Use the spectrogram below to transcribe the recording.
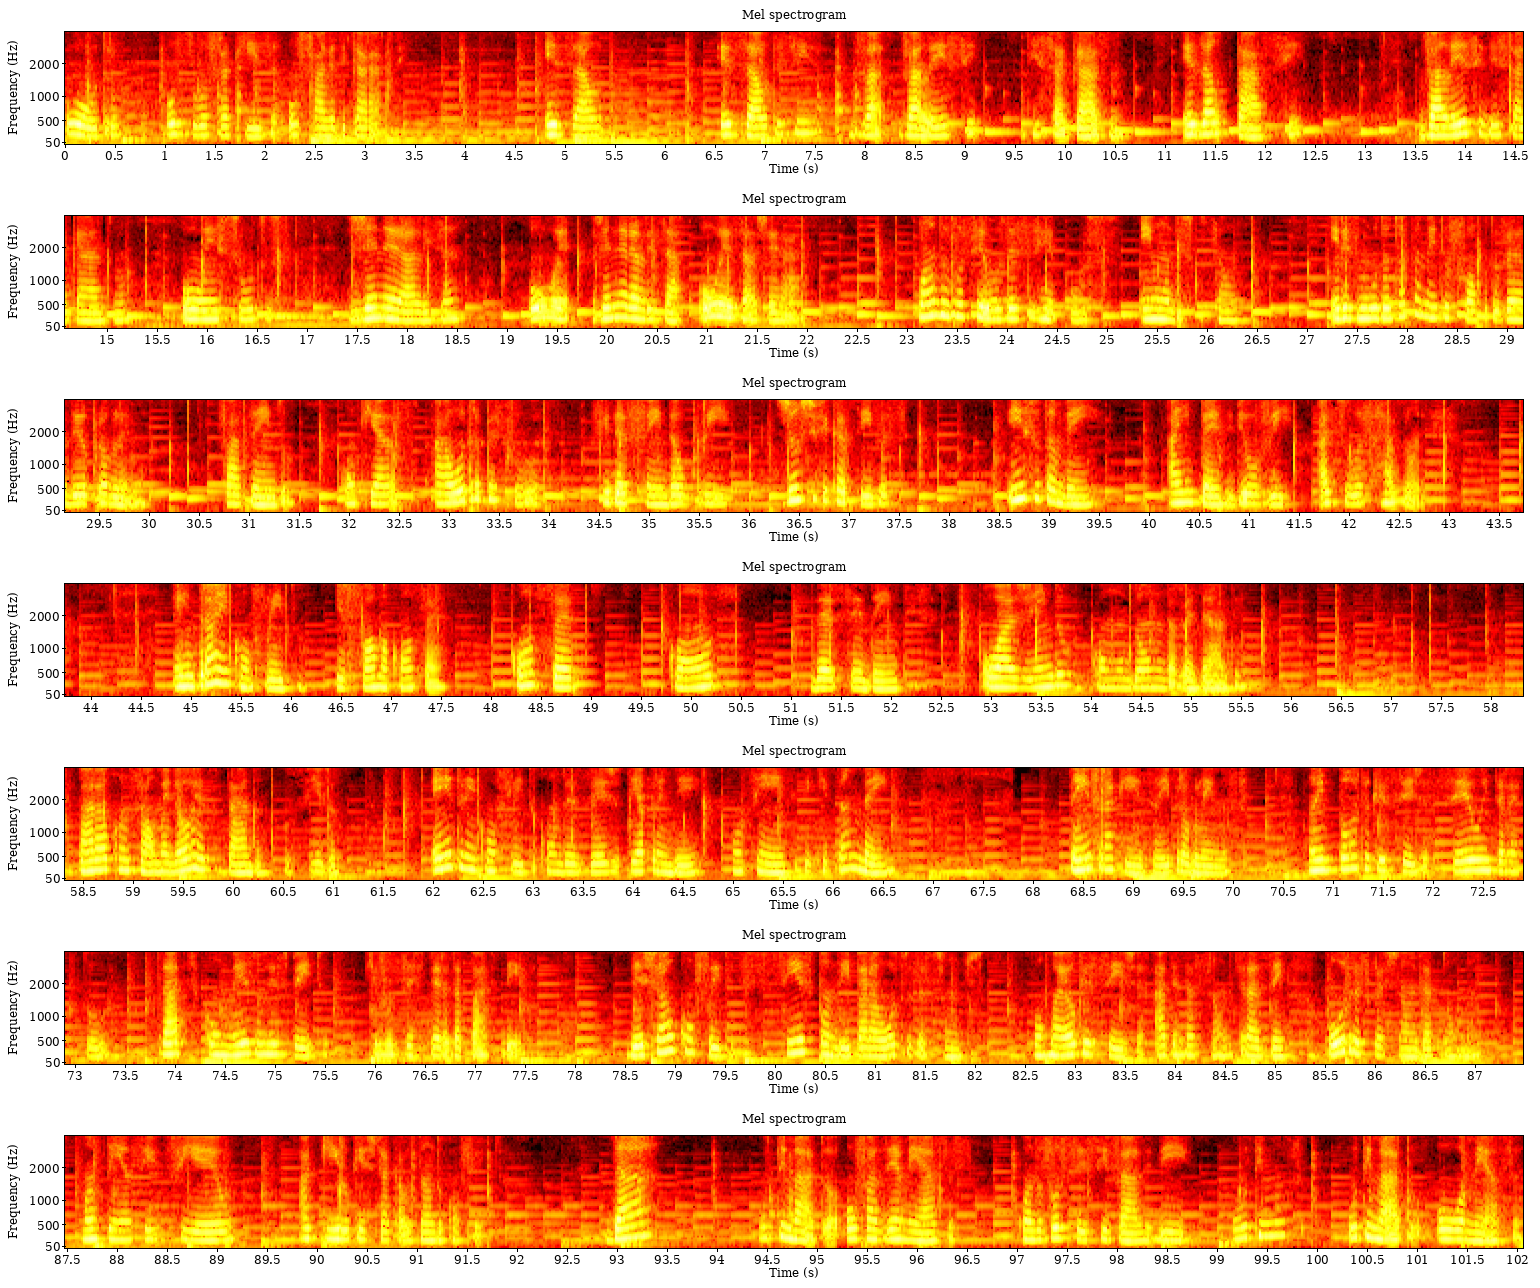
o outro por sua fraqueza ou falha de caráter exalte-se, va valesse de sagasmo, exaltasse, valesse de sagasmo ou insultos, generaliza ou generalizar ou exagerar. Quando você usa esses recursos em uma discussão, eles mudam totalmente o foco do verdadeiro problema, fazendo com que a outra pessoa se defenda ou crie justificativas, isso também a impede de ouvir as suas razões. Entrar em conflito de forma condescendentes ou agindo como um dono da verdade para alcançar o melhor resultado possível entre em conflito com o desejo de aprender, consciente de que também tem fraqueza e problemas. Não importa que seja seu intelector, trate-se com o mesmo respeito que você espera da parte dele. Deixar o conflito de se expandir para outros assuntos, por maior que seja a tentação de trazer outras questões à tona, mantenha-se fiel àquilo que está causando o conflito dar ultimato ou fazer ameaças quando você se vale de últimos ultimato ou ameaça,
